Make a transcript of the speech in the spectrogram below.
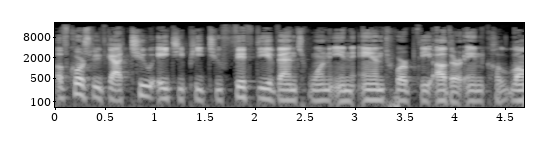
Of course, we've got two ATP 250 events, one in Antwerp, the other in Cologne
